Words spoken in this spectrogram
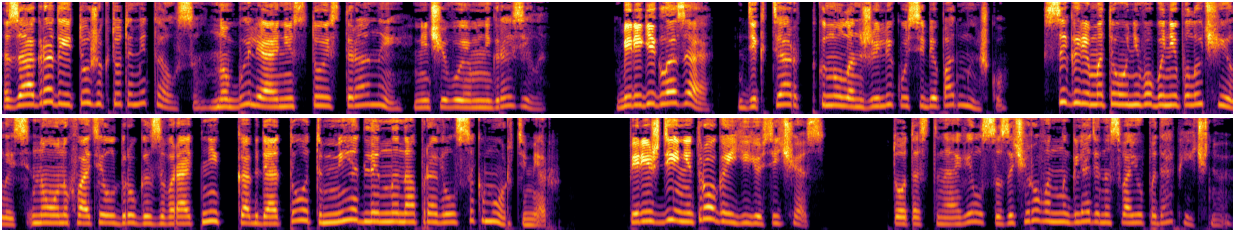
За оградой тоже кто-то метался, но были они с той стороны, ничего им не грозило. «Береги глаза!» — Дегтяр ткнул Анжелику себе под мышку. С Игорем это у него бы не получилось, но он ухватил друга за воротник, когда тот медленно направился к Мортимер. «Пережди, не трогай ее сейчас!» Тот остановился, зачарованно глядя на свою подопечную.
